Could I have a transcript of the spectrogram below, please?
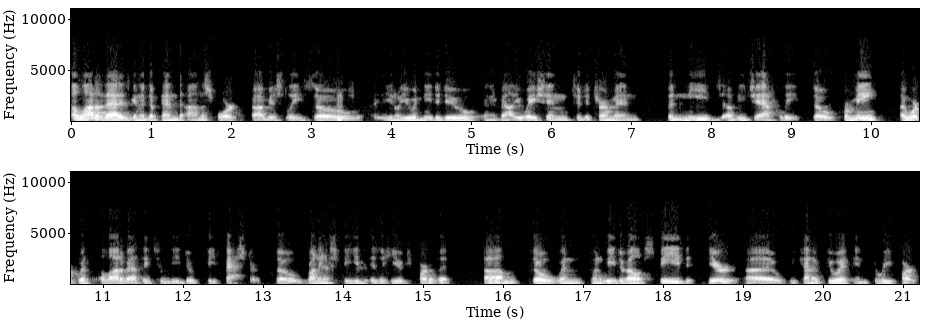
a lot of that is going to depend on the sport, obviously. So, mm-hmm. you know, you would need to do an evaluation to determine the needs of each athlete. So, for me, I work with a lot of athletes who need to be faster. So, running yeah. speed is a huge part of it. Um, so when when we develop speed here, uh, we kind of do it in three parts.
